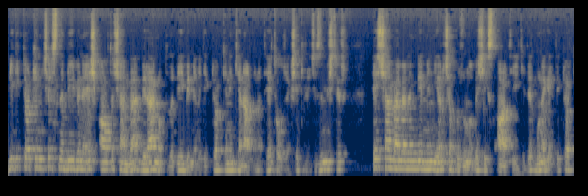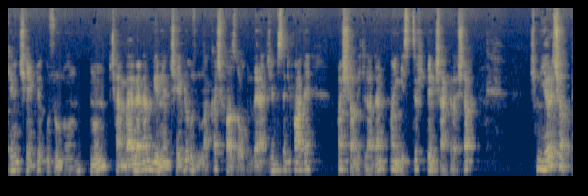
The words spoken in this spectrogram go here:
Bir dikdörtgenin içerisinde birbirine eş altı çember birer noktada birbirine ve dikdörtgenin kenarlarına teğet olacak şekilde çizilmiştir. Eş çemberlerden birinin yarıçap uzunluğu 5x artı 2'dir. Buna göre dikdörtgenin çevre uzunluğunun çemberlerden birinin çevre uzunluğundan kaç fazla olduğunu veren cebirsel ifade aşağıdakilerden hangisidir demiş arkadaşlar. Şimdi yarıçap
